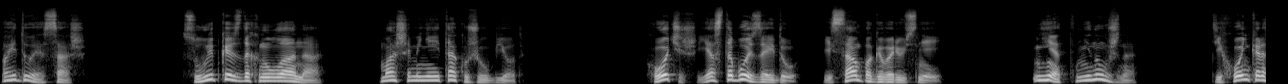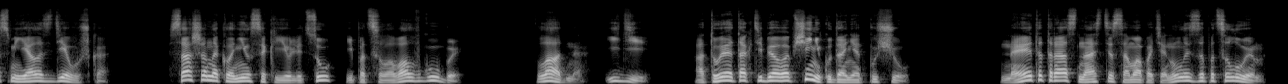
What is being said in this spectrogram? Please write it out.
«Пойду я, Саш». С улыбкой вздохнула она, Маша меня и так уже убьет. Хочешь, я с тобой зайду и сам поговорю с ней? Нет, не нужно. Тихонько рассмеялась девушка. Саша наклонился к ее лицу и поцеловал в губы. Ладно, иди, а то я так тебя вообще никуда не отпущу. На этот раз Настя сама потянулась за поцелуем.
